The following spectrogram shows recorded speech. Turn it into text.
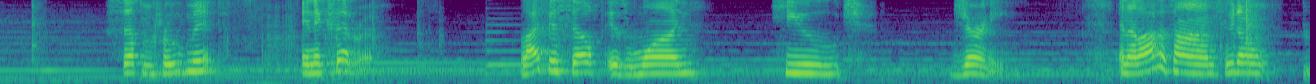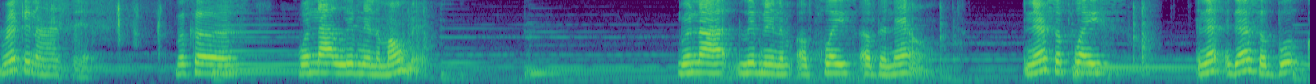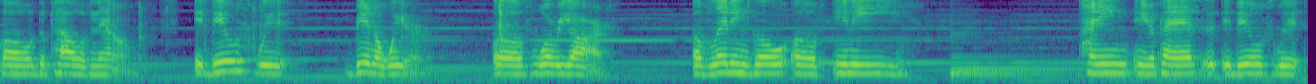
self improvement, and etc. Life itself is one huge journey. And a lot of times we don't recognize that because we're not living in the moment. We're not living in a place of the now. And there's a place, and that, there's a book called The Power of Now. It deals with being aware of where we are, of letting go of any pain in your past. It, it deals with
